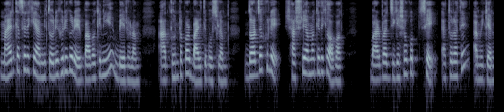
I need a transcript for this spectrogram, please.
মায়ের কাছে রেখে আমি তড়িঘড়ি করে বাবাকে নিয়ে বের হলাম। আধ ঘণ্টা পর বাড়িতে বসলাম। দরজা খুলে শাশুড়ি আমাকে দেখে অবাক। বারবার জিজ্ঞাসা করছে, এত রাতে আমি কেন?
